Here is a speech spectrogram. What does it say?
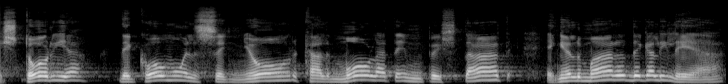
historia de cómo el Señor calmó la tempestad en el mar de Galilea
